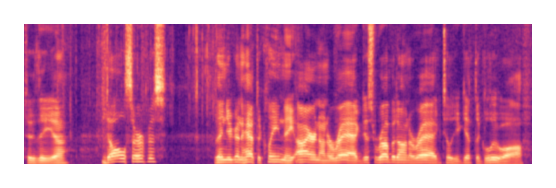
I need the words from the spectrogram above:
to the uh, dull surface, then you're going to have to clean the iron on a rag. Just rub it on a rag till you get the glue off.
